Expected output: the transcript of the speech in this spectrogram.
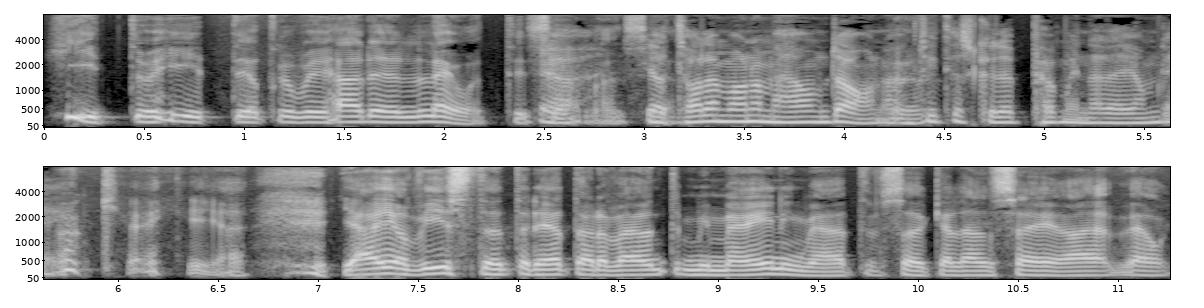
hit och hit. Jag tror vi hade en låt tillsammans. Ja. Jag talade med honom häromdagen och han tyckte jag skulle påminna dig om det. Okej, okay, ja. ja, jag visste inte detta. Det var inte min mening med att försöka lansera vår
